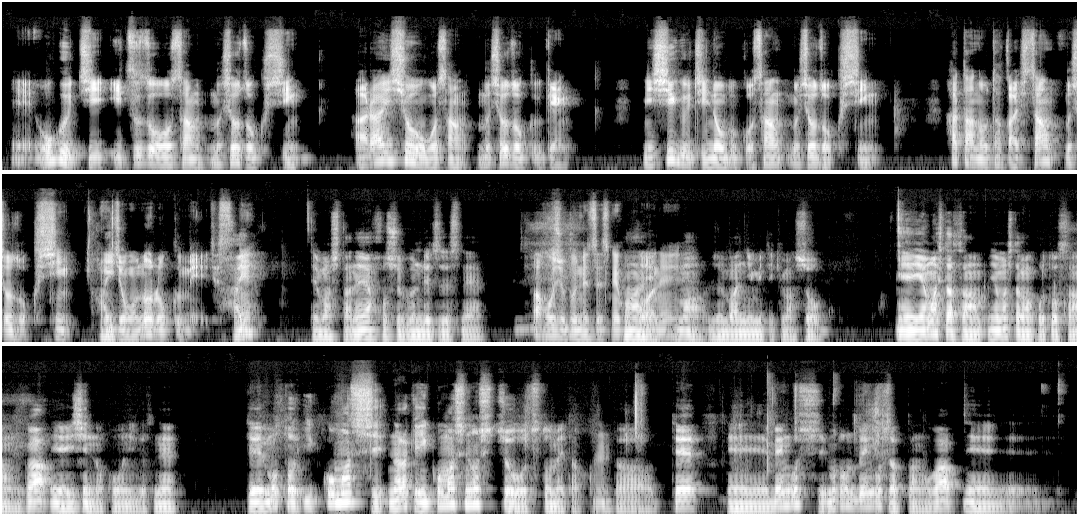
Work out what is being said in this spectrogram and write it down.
えー、小口逸造さん、無所属新、荒井翔吾さん、無所属現、西口信子さん、無所属新、畑野隆さん、無所属新、はい、以上の6名ですね。はい。出ましたね。保守分裂ですね。あ、保守分裂ですね、ここはね。はい、まあ、順番に見ていきましょう。えー、山下さん、山下誠さんが、えー、維新の公認ですね。で、元生駒市、奈良県生駒市の市長を務めた方で、うん、えー、弁護士、元の弁護士だったのが、え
